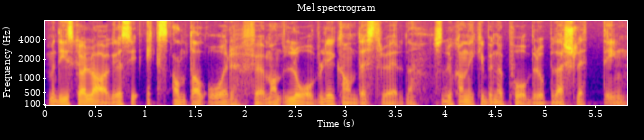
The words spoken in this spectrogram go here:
Men de skal lagres i x antall år før man lovlig kan destruere det. Så du kan ikke begynne å påberope deg sletting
